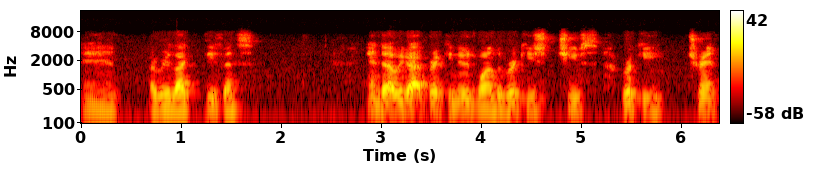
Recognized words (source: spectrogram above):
and I really like defense. And uh, we got breaking news: one of the rookies, Chiefs rookie Trent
